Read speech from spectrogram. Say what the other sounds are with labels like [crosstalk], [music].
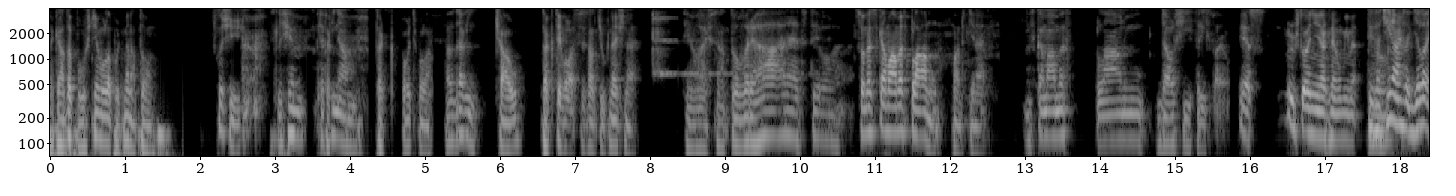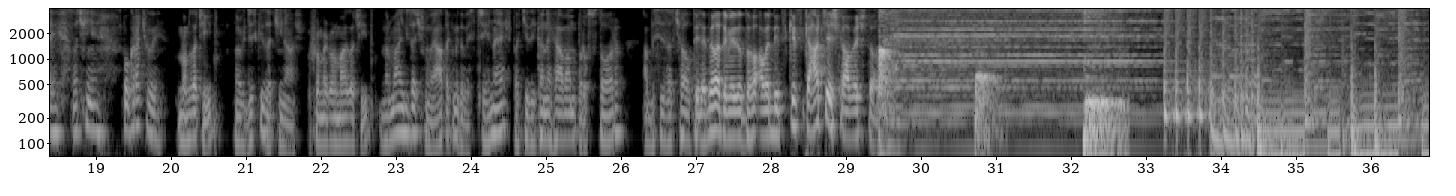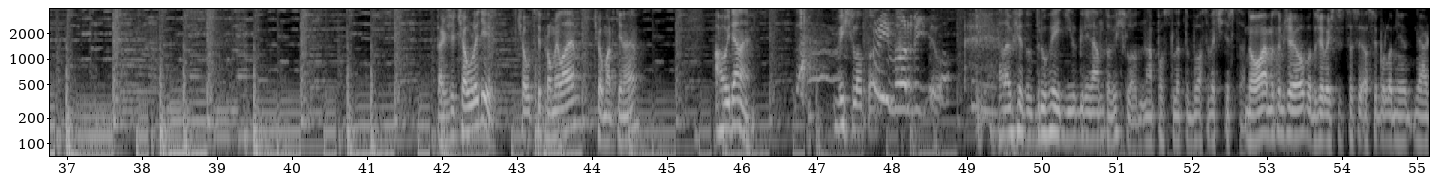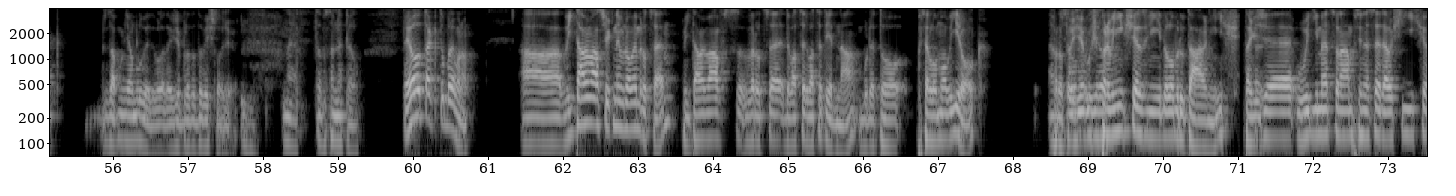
Tak já to pouštím, vole, pojďme na to. Slyšíš? Slyším, přepínám. Tak pojď, vole. A zdraví. Čau. Tak ty vole, si snad ťukneš, ne? Ty vole, jak se na to vrhá hned, ty vole. Co dneska máme v plánu, Martine? Dneska máme v plánu další freestyle. Yes. Už to ani nějak neumíme. Ty začínáš, tak dělej, začni, pokračuj. Mám začít? No vždycky začínáš. Už mám jako normálně začít? Normálně, když začnu já, tak mi to vystřihneš, tak ti teďka nechávám prostor, aby si začal Ty debile, ty mi do toho ale vždycky skáčeš, chápeš to? Takže čau lidi, čau tři promile, čau Martine. Ahoj Dané. Vyšlo to. Výborný, vole. Ale už je to druhý díl, kdy nám to vyšlo. Naposled to bylo asi ve čtyřce. No, já myslím, že jo, protože ve čtyřce si asi podle mě nějak zapomněl mluvit, vole, takže proto to vyšlo, že jo. Ne, to jsem nepil. Jo, tak to bude ono. A vítáme vás všechny v novém roce. Vítáme vás v roce 2021. Bude to přelomový rok, protože už prvních šest dní bylo brutálních. Takže uvidíme, co nám přinese dalších eh,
